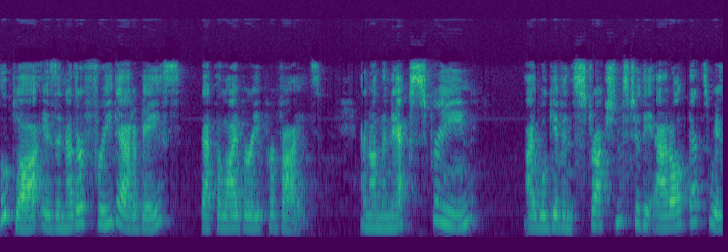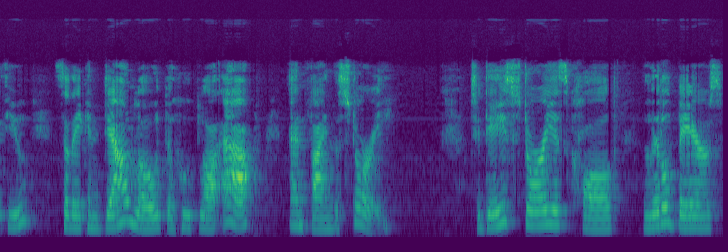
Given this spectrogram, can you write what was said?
Hoopla is another free database that the library provides. And on the next screen, I will give instructions to the adult that's with you so they can download the Hoopla app and find the story. Today's story is called Little Bear's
